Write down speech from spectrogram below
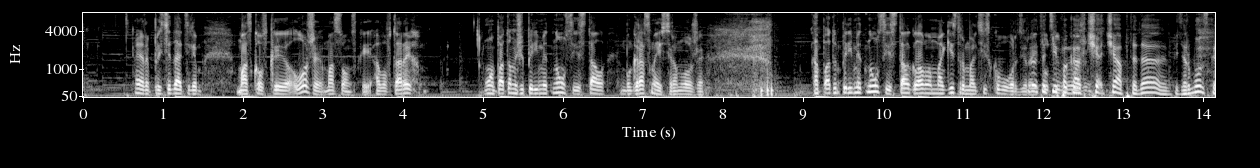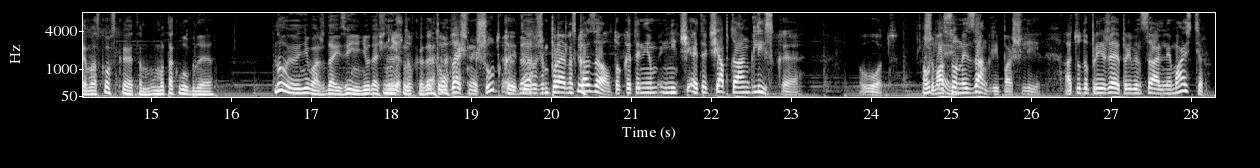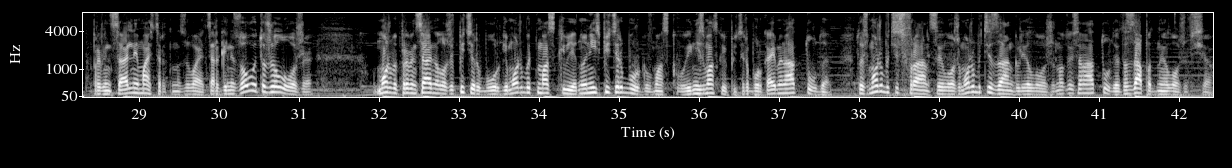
председателем московской ложи масонской, а во-вторых, он потом еще переметнулся и стал гроссмейстером ложи. А потом переметнулся и стал главным магистром Мальтийского ордера. Ну, это типа как уже- ча- чапта, да? Петербургская, московская, там, мотоклубная. Ну, э, не важно, да, извини, неудачная Нет, шутка, это, да? это удачная шутка, ты очень правильно сказал. Только это не, не это чапта английская. Вот. Что Окей. масоны из Англии пошли. Оттуда приезжает провинциальный мастер, провинциальный мастер это называется, организовывает уже ложи. Может быть, провинциальная ложа в Петербурге, может быть, в Москве, но не из Петербурга в Москву, и не из Москвы в Петербург, а именно оттуда. То есть, может быть, из Франции ложа, может быть, из Англии ложа, ну, то есть она оттуда, это западные ложи все.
